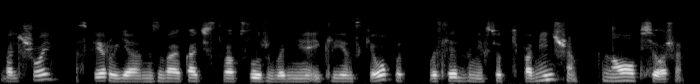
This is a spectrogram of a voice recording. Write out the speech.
большой. Сферу я называю качество обслуживания и клиентский опыт. В исследованиях все-таки поменьше, но все же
